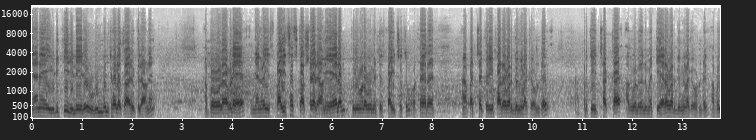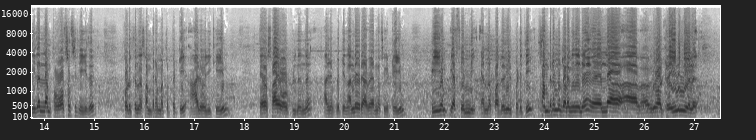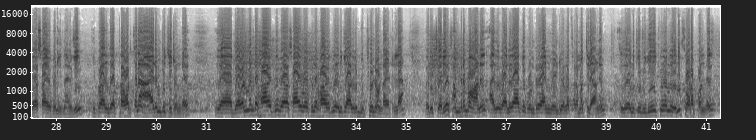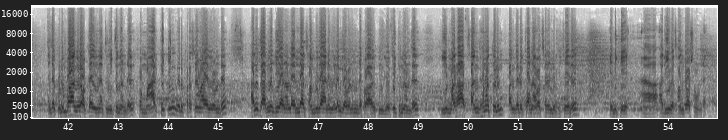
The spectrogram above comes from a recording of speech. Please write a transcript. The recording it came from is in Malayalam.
ഞാൻ ഇടുക്കി ജില്ലയിലെ ഉടുമ്പൻചോല താലൂക്കിലാണ്. അപ്പോൾ അവിടെ ഞങ്ങൾ ഈ സ്പൈസസ് കർഷകരാണ്. ഏലം കുരുമുളകും മറ്റ് സ്പൈസസും ഒട്ടേറെ പച്ചക്കറി പഴവർഗങ്ങളൊക്കെ ഉണ്ട്. പ്രത്യേകിച്ച് ചക്ക അതുപോലെ തന്നെ മറ്റ് ഇലവർഗങ്ങളൊക്കെ ഉണ്ട്. അപ്പോൾ ഇതെല്ലാം പ്രോസസ്സ് ചെയ്ത് കൊടുക്കുന്ന സംരംഭത്തെപ്പറ്റി ആലോചിക്കുകയും വ്യവസായ വകുപ്പിൽ നിന്ന് അതിനെപ്പറ്റി നല്ലൊരു അവയർനെസ് കിട്ടുകയും P M F M E എന്ന പദ്ധതിയിൽപ്പെടുത്തി സംരംഭം തുടങ്ങുന്നതിന് എല്ലാ ഒരുപാട് ട്രെയിനിങ്ങുകൾ വ്യവസായ എനിക്ക് നൽകി. ഇപ്പോൾ അതിന്റെ പ്രവർത്തനം ആരംഭിച്ചിട്ടുണ്ട്. ഗവൺമെന്റ് ഭാഗത്ത് നിന്ന് വ്യവസായ വകുപ്പിന്റെ ഭാഗത്ത് നിന്ന് എനിക്ക് യാതൊരു ബുദ്ധിമുട്ടും ഉണ്ടായിട്ടില്ല. ഒരു ചെറിയ സംരംഭമാണ്. അത് വലുതാക്കി കൊണ്ടുവരാൻ വേണ്ടിയുള്ള ശ്രമത്തിലാണ്. ഇത് എനിക്ക് വിജയിക്കുമെന്ന് എനിക്ക് ഉറപ്പുണ്ട്. എന്റെ കുടുംബാംഗങ്ങളൊക്കെ ഇതിനകത്ത് നിൽക്കുന്നുണ്ട്. അപ്പം മാർക്കറ്റിംഗ് ഒരു പ്രശ്നമായതുകൊണ്ട് അത് തരണം ചെയ്യാനുള്ള എല്ലാ സംവിധാനങ്ങളും ഗവൺമെന്റിന്റെ ഭാഗത്ത് നിന്ന് ലഭിക്കുന്നുണ്ട്. ഈ മഹാസംഗമത്തിലും പങ്കെടുക്കാൻ അവസരം ലഭിച്ചതിൽ എനിക്ക് അതീവ സന്തോഷമുണ്ട്.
